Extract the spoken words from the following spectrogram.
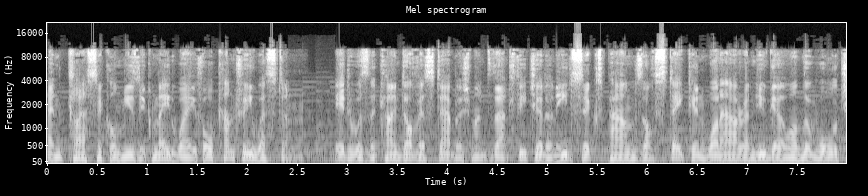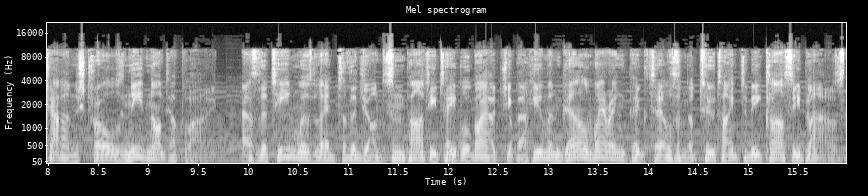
and classical music made way for country western. It was the kind of establishment that featured an eat 6 pounds of steak in 1 hour and you go on the wall challenge trolls need not apply. As the team was led to the Johnson party table by a chipper human girl wearing pigtails and a too tight to be classy blouse,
